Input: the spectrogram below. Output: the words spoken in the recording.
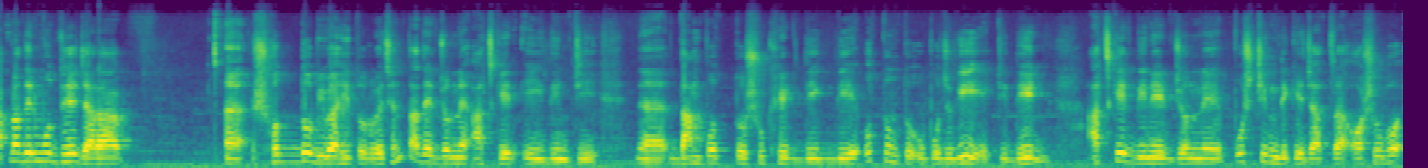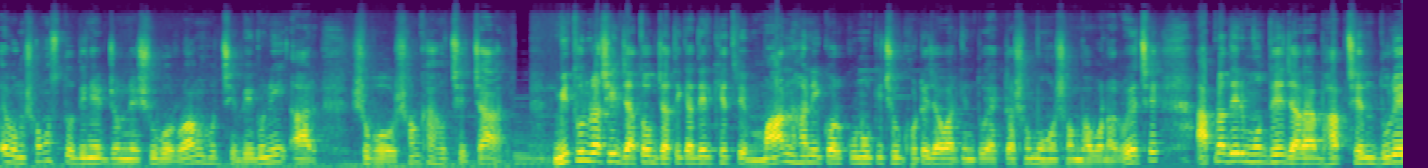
আপনাদের মধ্যে যারা সদ্য বিবাহিত রয়েছেন, তাদের জন্য আজকের এই দিনটি দাম্পত্য সুখের দিক দিয়ে অত্যন্ত উপযোগী একটি দিন। আজকের দিনের জন্য পশ্চিম দিকে যাত্রা অশুভ এবং সমস্ত দিনের জন্য শুভ রং হচ্ছে বেগুনি আর শুভ সংখ্যা হচ্ছে চার। মিথুন রাশির জাতক জাতিকাদের ক্ষেত্রে মানহানিকর কোনো কিছু ঘটে যাওয়ার কিন্তু একটা সমূহ সম্ভাবনা রয়েছে। আপনাদের মধ্যে যারা ভাবছেন দূরে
